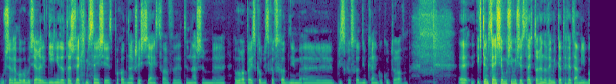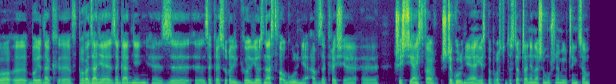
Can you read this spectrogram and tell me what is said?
uczniowie mogą być religijni, to też w jakimś sensie jest pochodna chrześcijaństwa w tym naszym e, europejsko-bliskowschodnim bliskowschodnim kręgu kulturowym. I w tym sensie musimy się stać trochę nowymi katechetami, bo, bo jednak wprowadzanie zagadnień z zakresu religioznawstwa ogólnie, a w zakresie chrześcijaństwa szczególnie, jest po prostu dostarczanie naszym uczniom i uczennicom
